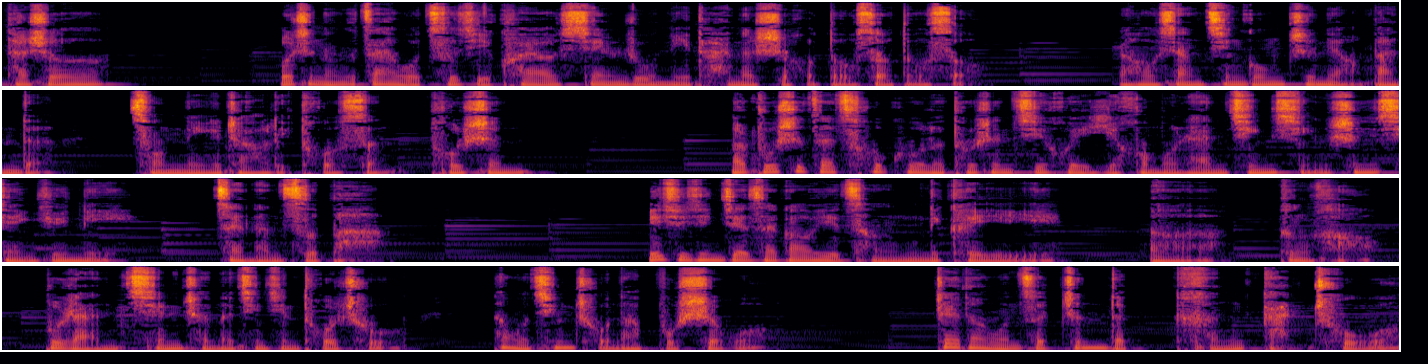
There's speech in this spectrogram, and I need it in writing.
他说：“我只能在我自己快要陷入泥潭的时候抖擞抖擞，然后像惊弓之鸟般的从泥沼里脱身脱身，而不是在错过了脱身机会以后猛然惊醒，深陷于泥，再难自拔。”也许境界再高一层，你可以，呃，更好；不然虔诚的静静托出。但我清楚那不是我。这段文字真的很感触我，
